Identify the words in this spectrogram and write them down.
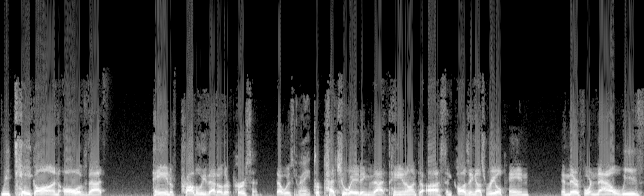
we take on all of that pain of probably that other person that was right. perpetuating that pain onto us and causing us real pain. And therefore now we've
